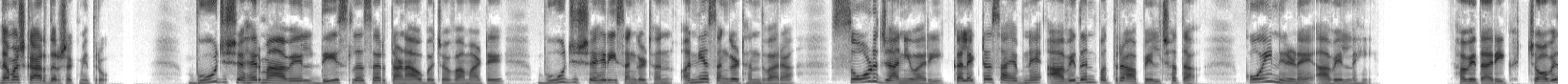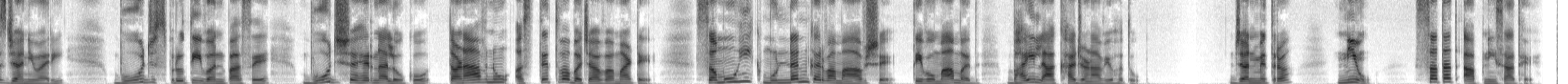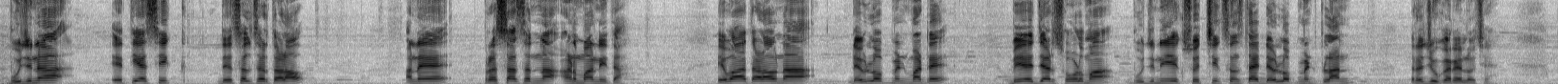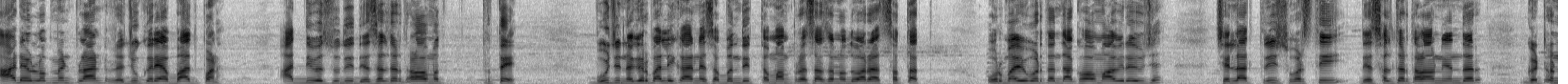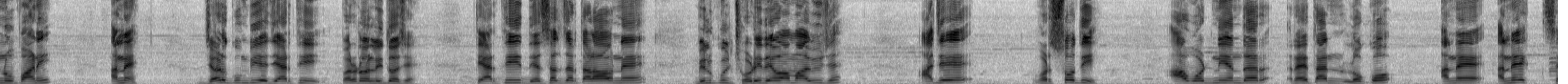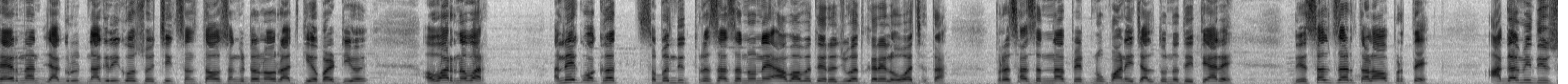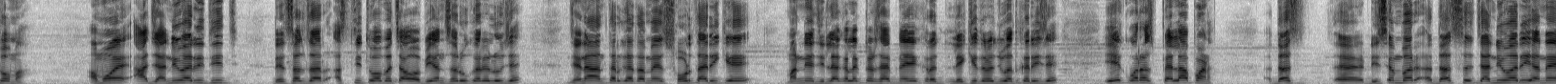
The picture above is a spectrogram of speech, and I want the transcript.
નમસ્કાર દર્શક મિત્રો. ભુજ શહેરમાં આવેલ દેસલસર તણાવ બચાવવા માટે ભુજ શહેરી સંગઠન, અન્ય સંગઠન દ્વારા સોળ જાન્યુઆરી કલેક્ટર સાહેબને આવેદનપત્ર આપેલ છતાં કોઈ નિર્ણય આવેલ નહીં. હવે તારીખ ચોવીસ જાન્યુઆરી, ભુજ સ્મૃતિ વન પાસે ભુજ શહેરના લોકો તણાવનું અસ્તિત્વ બચાવવા માટે સામૂહિક મુંડન કરવામાં આવશે તેવો મામદ ભાઈ લાખા જણાવ્યું હતું. જનમિત્ર, ન્યૂ સતત આપની સાથે. ભુજના ઐતિહાસિક દેસલસર તળાવ અને પ્રશાસનના અણમાનિતા એવા તળાવના ડેવલપમેન્ટ માટે બે હજાર સોળમાં ભુજની એક સ્વૈચ્છિક સંસ્થાએ ડેવલપમેન્ટ પ્લાન રજૂ કરેલો છે. આ ડેવલપમેન્ટ પ્લાન રજૂ કર્યા બાદ પણ આજ દિવસ સુધી દેસલસર તળાવ પ્રત્યે ભુજ નગરપાલિકા અને સંબંધિત તમામ પ્રશાસનો દ્વારા સતત ઓરમાયું વર્તન દાખવવામાં આવી રહ્યું છે. છેલ્લા ત્રીસ વર્ષથી દેસલસર તળાવની અંદર ગટરનું પાણી અને જળકુંભીએ જ્યારથી ભરડો લીધો છે, ત્યારથી દેસલસર તળાવને બિલકુલ છોડી દેવામાં આવ્યું છે. આજે વર્ષોથી આ વોર્ડની અંદર રહેતા લોકો અને અનેક શહેરના જાગૃત નાગરિકો, સ્વૈચ્છિક સંસ્થાઓ, સંગઠનો, રાજકીય પાર્ટીઓએ અવારનવાર અનેક વખત સંબંધિત પ્રશાસનોને આ બાબતે રજૂઆત કરેલ હોવા છતાં પ્રશાસનના પેટનું પાણી ચાલતું નથી ત્યારે દેસલસર તળાવ પ્રત્યે આગામી દિવસોમાં અમોએ આ જાન્યુઆરીથી જ દેસલસર અસ્તિત્વ બચાવ અભિયાન શરૂ કરેલું છે, જેના અંતર્ગત અમે સોળ તારીખે માન્ય જિલ્લા કલેક્ટર સાહેબને એક લેખિત રજૂઆત કરી છે. એક વર્ષ પહેલાં પણ દસ ડિસેમ્બર દસ જાન્યુઆરી અને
